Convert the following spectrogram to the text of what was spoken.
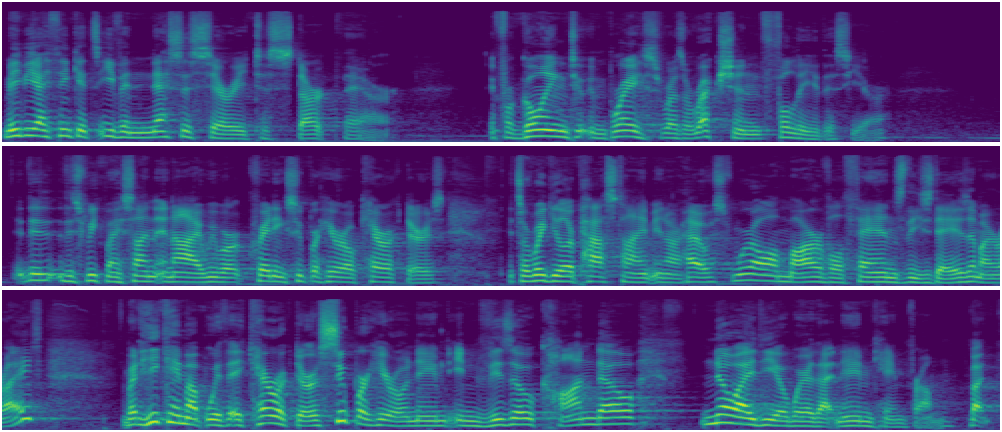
maybe I think it's even necessary to start there if we're going to embrace resurrection fully this year. This week, my son and I, we were creating superhero characters it's a regular pastime in our house. We're all Marvel fans these days, am I right? But he came up with a character, a superhero named Invisicondo. No idea where that name came from. But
